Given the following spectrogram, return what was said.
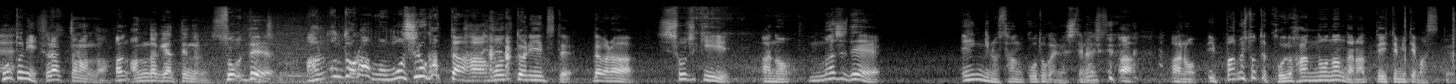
本当にフラットなんだ。ああんだけやってんのに。そうで「あのドラマ面白かった 本当に」っつってだから正直あのマジで演技の参考とかにはしてないです ああの一般の人ってこういう反応なんだなって言って見てますって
